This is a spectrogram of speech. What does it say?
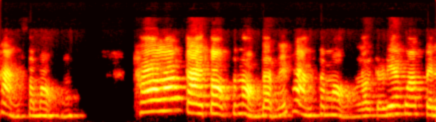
ผ่านสมอง ถ้าร่างกายตอบสนองแบบไม่ผ่านสมอง เราจะเรียกว่าเป็น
